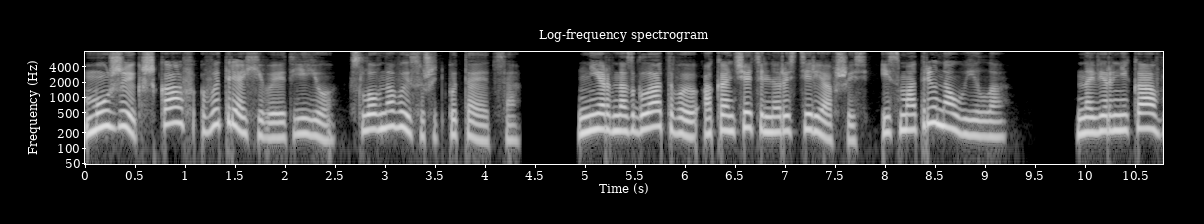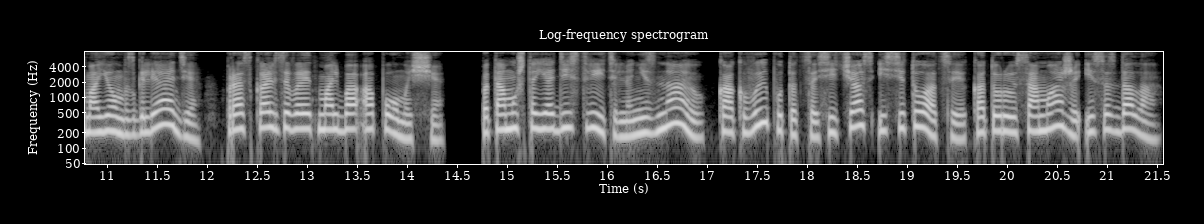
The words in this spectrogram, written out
Мужик-шкаф вытряхивает ее, словно высушить пытается. Нервно сглатываю, окончательно растерявшись, и смотрю на Уилла. Наверняка в моем взгляде проскальзывает мольба о помощи, потому что я действительно не знаю, как выпутаться сейчас из ситуации, которую сама же и создала.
